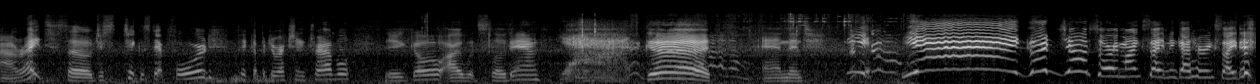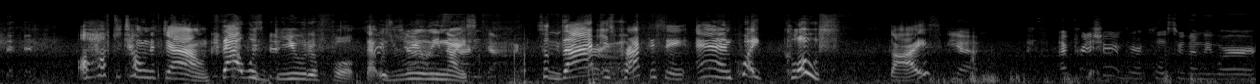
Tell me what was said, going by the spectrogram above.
All right. So just take a step forward, pick up a direction of travel. There you go. I would slow down. Yes. Good. And then. Let's. Yay! Good job. Sorry, my excitement got her excited. I'll have to tone it down. That was beautiful. That was really nice. So that is practicing and quite close, guys. Yeah. Closer than we were.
